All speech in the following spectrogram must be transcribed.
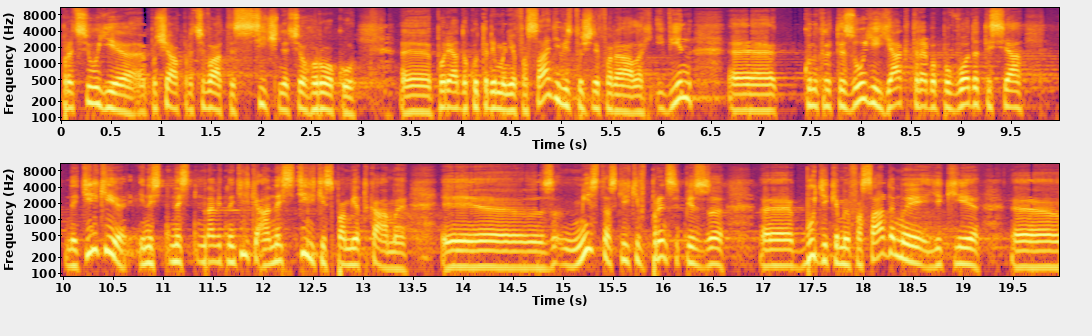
працює, почав працювати з січня цього року е, порядок утримання фасадів в історичних ареалах, і він е, конкретизує, як треба поводитися не тільки і не, навіть не тільки, а не стільки з пам'ятками е, міста, скільки в принципі з е, будь-якими фасадами, які е,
